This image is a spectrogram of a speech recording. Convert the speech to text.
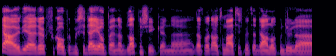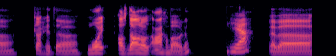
Ja, die, daar verkoop ik mijn cd op en bladmuziek. En dat wordt automatisch met de downloadmodule krijg je het uh, mooi als download aangeboden. Ja. We hebben, uh,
